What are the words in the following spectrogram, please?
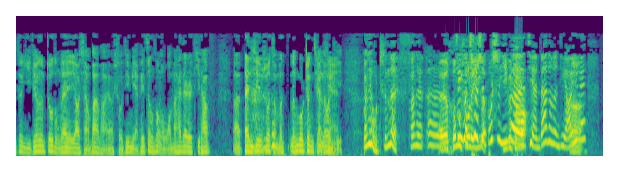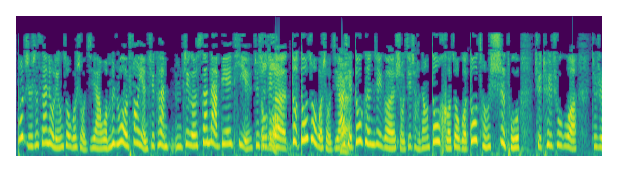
这已经周总在要想办法，要手机免费赠送了，我们还在这替他。呃，担心说怎么能够挣钱的问题，关键我真的刚才呃，这个确实不是一个简单的问题啊，因为。不只是三六零做过手机啊，我们如果放眼去看，嗯，这个三大 BAT 就是这个都都做过手机，而且都跟这个手机厂商都合作过，都曾试图去推出过，就是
